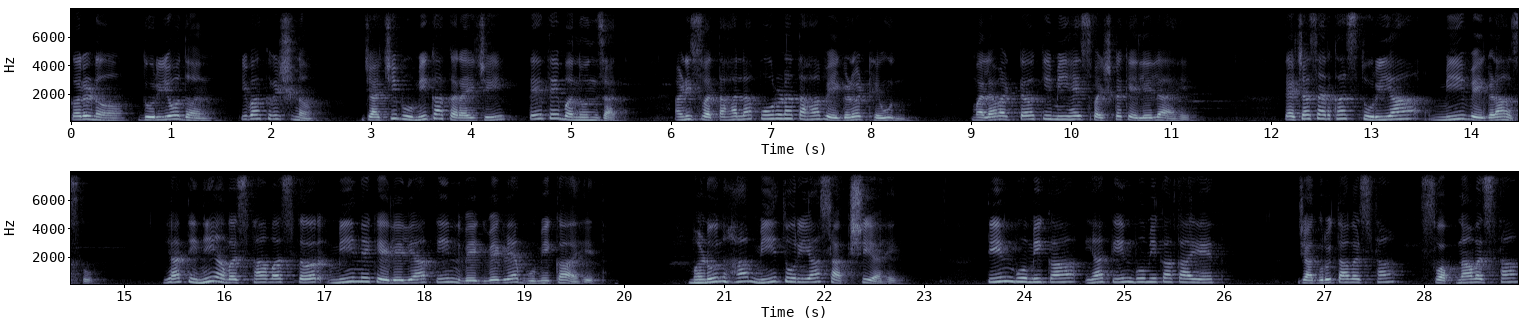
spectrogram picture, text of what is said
कर्ण दुर्योधन किंवा कृष्ण ज्याची भूमिका करायची ते ते बनून जात आणि स्वतःला पूर्णत वेगळं ठेवून. मला वाटतं की मी हे स्पष्ट केलेलं आहे. त्याच्यासारखा स्तुर्या मी वेगळा असतो. ह्या तिन्ही अवस्था वा स्तर मीने केलेल्या तीन वेगवेगळ्या भूमिका आहेत. म्हणून हा मी तुर्या साक्षी आहे. तीन भूमिका ह्या तीन भूमिका काय आहेत? जागृतावस्था स्वप्नावस्था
